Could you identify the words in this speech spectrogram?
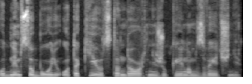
одним собою. Отакі от стандартні жуки нам звичні.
